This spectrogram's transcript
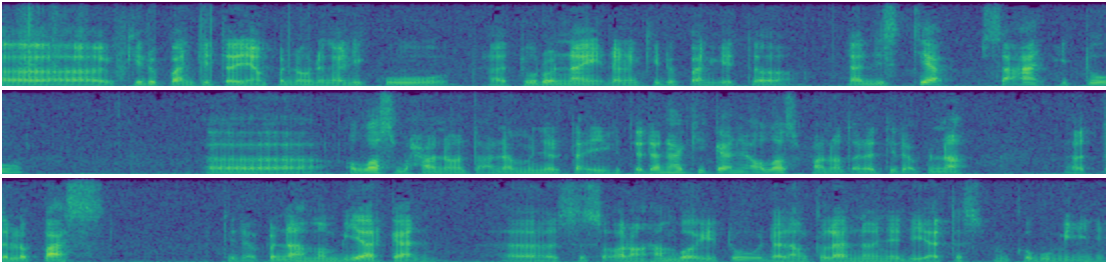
uh, kehidupan kita yang penuh dengan liku uh, turun naik dalam kehidupan kita. Dan di setiap saat itu uh, Allah Subhanahu Wa Taala menyertai kita. Dan hakikatnya Allah Subhanahu Wa Taala tidak pernah uh, terlepas tidak pernah membiarkan uh, seseorang hamba itu dalam kelananya di atas muka bumi ini.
